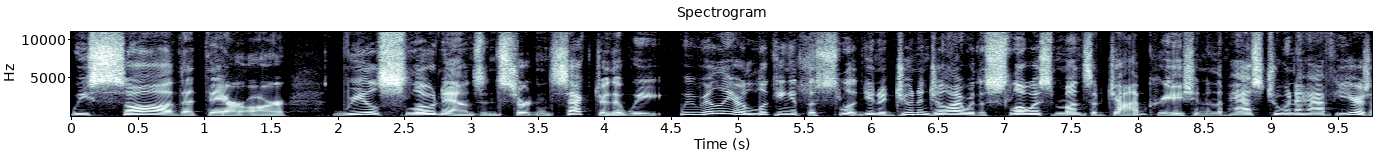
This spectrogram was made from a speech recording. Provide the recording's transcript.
We saw that there are real slowdowns in certain sector that we we really are looking at the slow you know june and july were the slowest months of job creation in the past two and a half years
